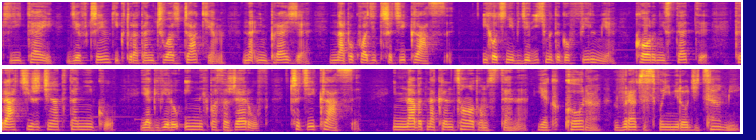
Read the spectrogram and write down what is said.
czyli tej dziewczynki, która tańczyła z Jackiem na imprezie na pokładzie trzeciej klasy. I choć nie widzieliśmy tego w filmie, Kor niestety traci życie na Titaniku, jak wielu innych pasażerów trzeciej klasy. I nawet nakręcono tą scenę, jak Kora wraz ze swoimi rodzicami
